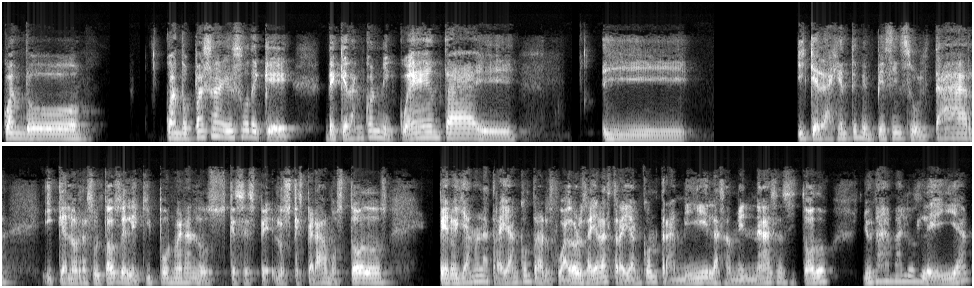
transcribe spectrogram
cuando, cuando pasa eso de que, de que dan con mi cuenta y, y, y que la gente me empieza a insultar y que los resultados del equipo no eran los que, se, los que esperábamos todos, pero ya no la traían contra los jugadores, o sea, ya las traían contra mí, las amenazas y todo. Yo nada más los leía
